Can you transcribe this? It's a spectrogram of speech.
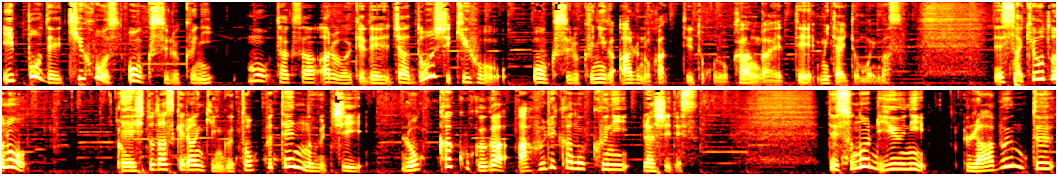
一方で寄付を多くする国もたくさんあるわけでじゃあどうして寄付を多くする国があるのかっていうところを考えてみたいと思います。で先ほどの、えー、人助けランキングトップ10のうち6カ国がアフリカの国らしいです。でその理由にラブントゥ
